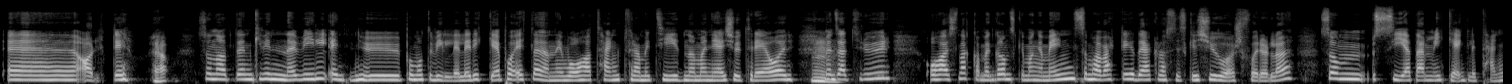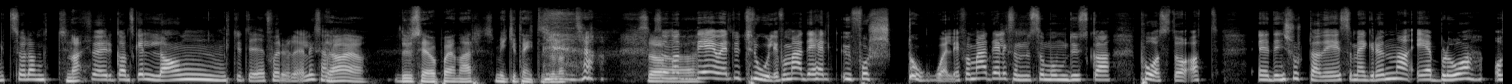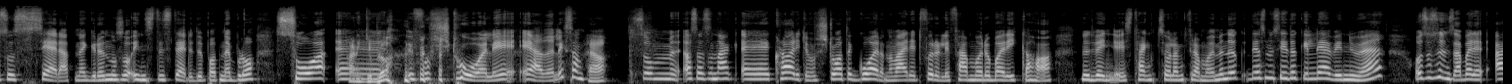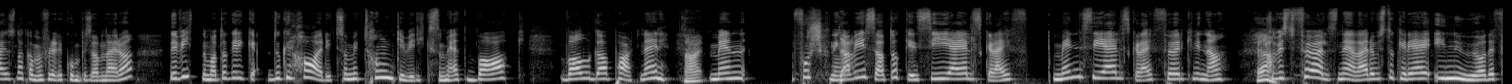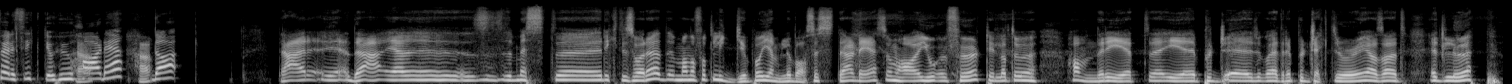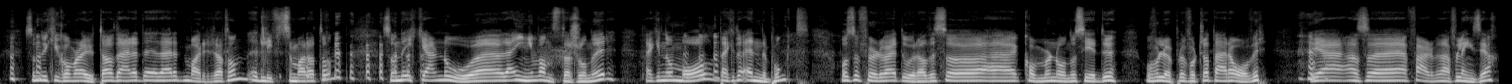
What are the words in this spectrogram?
Eh, alltid. Ja. Sånn at en kvinne vil, enten hun på en måte vil eller ikke, på et eller annet nivå ha tenkt frem i tid når man er 23 år. Mm. Mens jeg tror og har snakka med ganske mange menn som har vært i det klassiske 20-årsforholdet, som sier at de ikke egentlig tenkte så langt Nei. før ganske langt uti i det forholdet, liksom. Ja, ja. Du ser jo på en her som ikke tenkte så langt. Så, Sånn at det er jo helt utrolig for meg, det er helt uforståelig for meg. Det er liksom som om du skal påstå at eh, den skjorta di som er grønn, er blå, og så ser jeg at den er grønn, og så insisterer du på at den er blå. Så eh, uforståelig er det, liksom. ja. Som, altså, sånn, jeg jeg klarer ikke å forstå at det går an å være i et forhold i fem år og bare ikke ha nødvendigvis tenkt så langt fremover. Men det, det som du sier, dere lever i nuet, og så synes jeg bare Jeg har snakka med flere kompiser om det her òg. Det vitner om at dere ikke Dere har ikke så mye tankevirksomhet bak valg av partner. Nei. Men forskninga viser at dere sier 'jeg elsker deg', menn sier 'jeg elsker deg' før kvinner. Ja. Så hvis følelsen er der, og hvis dere er i nuet og det føles riktig, og hun Ja. har det, Ja. da Det er det, er, jeg- det mest eh, riktige svaret. Man har fått ligge på hjemlig basis. Det er det som har jo, ført til at du havner i et, i eh, hva heter det, projectory, altså et, et løp som du ikke kommer deg ut av. Det er et, det er et maraton, et livsmaraton, som det ikke er noe Det er ingen vannstasjoner, det er ikke noe mål, det er ikke noe endepunkt. Og så før du veit ordet av det, så eh, kommer noen og sier du, hvorfor løper du fortsatt? Det her er over. Er, altså, jeg er ferdig med det her for lenge sida.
